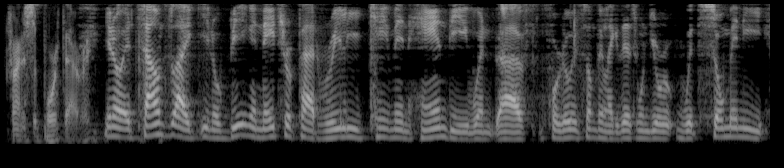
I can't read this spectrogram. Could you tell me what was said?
trying to support that, right? You know, it sounds like you know being a naturopath really came in handy when uh, for doing something like this when you're with so many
